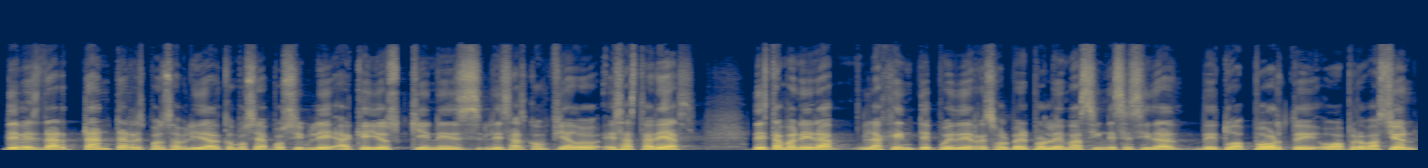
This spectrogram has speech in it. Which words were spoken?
debes dar tanta responsabilidad como sea posible a aquellos quienes les has confiado esas tareas. De esta manera, la gente puede resolver problemas sin necesidad de tu aporte o aprobación,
